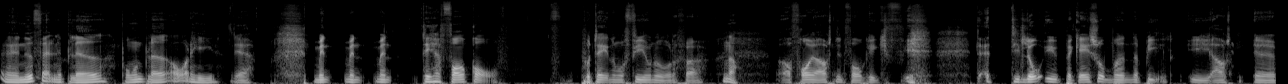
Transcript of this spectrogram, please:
øh, nedfaldende blade, brune blade over det hele. Ja. Men, men, men det her foregår på dag nummer 448. Nå. Og forrige afsnit foregik... at de lå i bagagerummet på den der bil i afsnit, øh,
